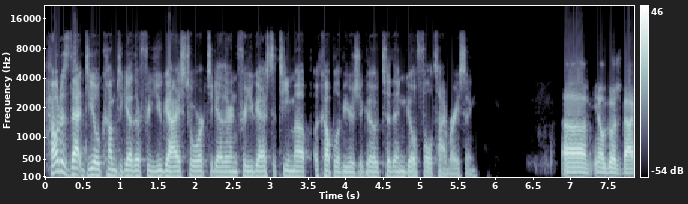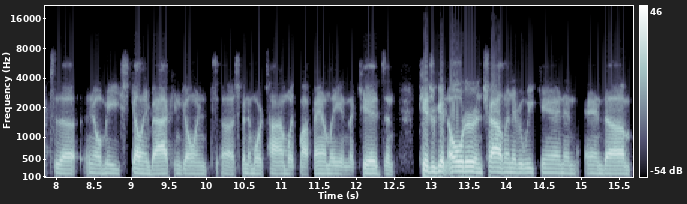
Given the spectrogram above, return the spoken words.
How does that deal come together for you guys to work together and for you guys to team up a couple of years ago to then go full time racing? Um, you know, goes back to the, you know, me scaling back and going, uh, spending more time with my family and the kids. And kids were getting older and traveling every weekend. And and um,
